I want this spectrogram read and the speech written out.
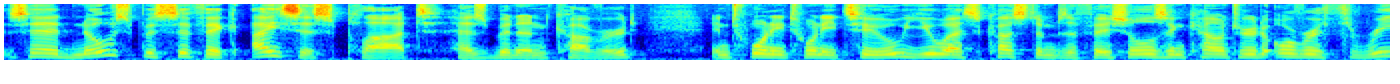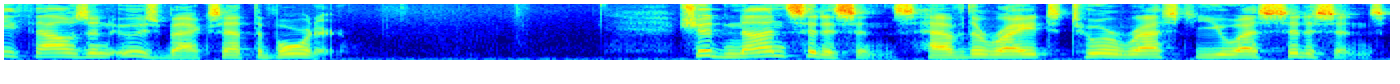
said no specific ISIS plot has been uncovered. In 2022, U.S. Customs officials encountered over 3,000 Uzbeks at the border. Should non citizens have the right to arrest U.S. citizens?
